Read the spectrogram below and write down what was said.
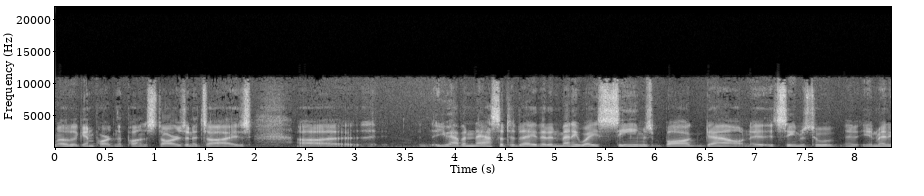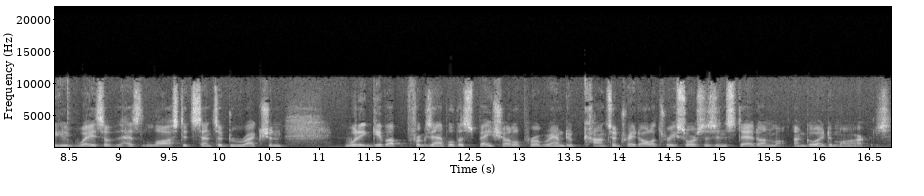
well, again, pardon the pun, stars in its eyes. Uh, you have a NASA today that, in many ways, seems bogged down. It seems to, in many ways, has lost its sense of direction. Would it give up, for example, the space shuttle program to concentrate all its resources instead on on going to Mars?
